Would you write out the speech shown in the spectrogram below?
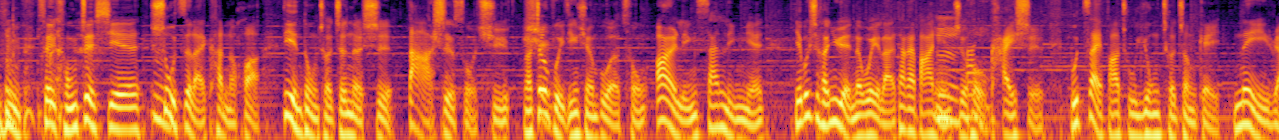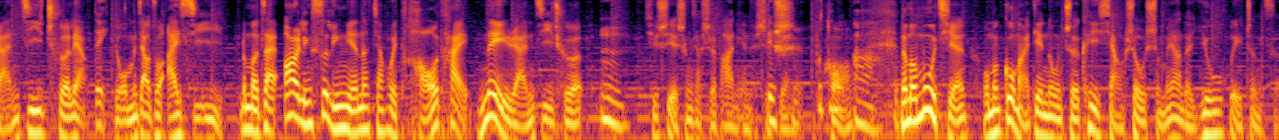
所以从这些数字来看的话，电动车真的是大势所趋。那政府已经宣布了，从二零三零年，也不是很远的未来，大概八年之后开始，不再发出拥车证给内燃机车辆。对，我们叫做 ICE。那么在二零四零年呢，将会淘汰内燃机车。嗯，其实也剩下十八年的时间，是不多啊。那么目前我们购买电动车可以享受什么样的优惠政策？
